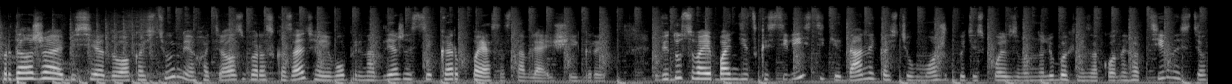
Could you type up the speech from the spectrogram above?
Продолжая беседу о костюме, хотелось бы рассказать о его принадлежности к РП составляющей игры – Ввиду своей бандитской стилистики, данный костюм может быть использован на любых незаконных активностях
